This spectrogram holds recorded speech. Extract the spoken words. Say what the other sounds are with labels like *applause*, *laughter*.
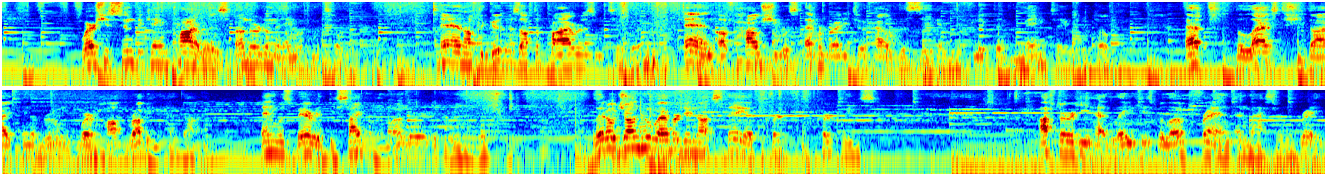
where she soon became prioress under the name of Matilda. And of the goodness of the prioress Matilda, and of how she was ever ready to help the sick and the afflicted, many tales were told. At the last, she died in a room where Hot Robin had died and was buried beside him under the greenwood tree. Little John, however, did not stay at Kirk- Kirklees. After he had laid his beloved friend and master in the grave,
